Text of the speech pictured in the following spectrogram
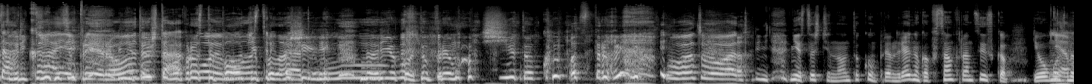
Такая природа. Не то, что вы просто палки положили на реку, а то прям вообще такой построили. Вот-вот. Нет, слушайте, ну он такой, прям реально как в Сан-Франциско. Его можно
